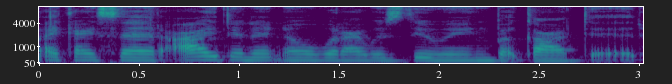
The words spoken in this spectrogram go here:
Like i said i didn't know what i was doing but god did.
